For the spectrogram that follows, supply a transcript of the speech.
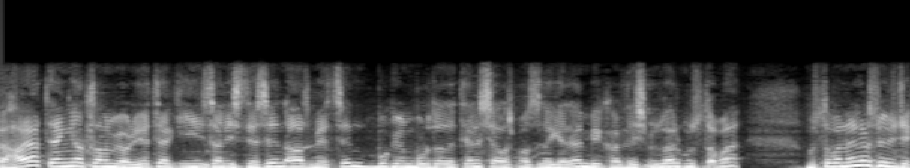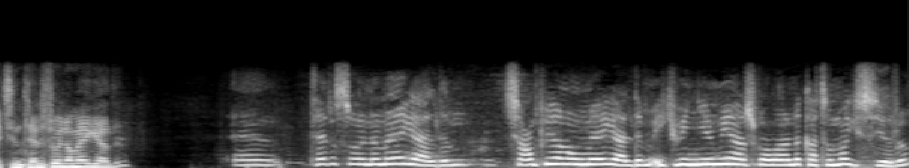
hayat engel tanımıyor. Yeter ki insan istesin, azmetsin. Bugün burada da tenis çalışmasına gelen bir kardeşimiz var Mustafa. Mustafa neler söyleyeceksin? Tenis oynamaya geldin. Ee, tenis oynamaya geldim. Şampiyon olmaya geldim. 2020 yarışmalarına katılmak istiyorum.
